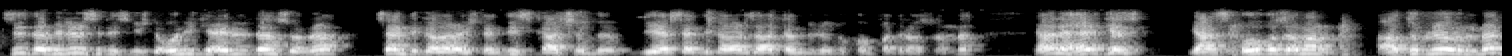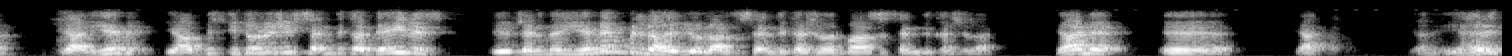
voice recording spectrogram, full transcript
Siz de bilirsiniz ki işte 12 Eylül'den sonra sendikalar işte disk açıldı. Diğer sendikalar zaten duruyordu konfederasyonda. Yani herkes yani o, o zaman hatırlıyorum ben yani yem, ya biz ideolojik sendika değiliz. Üzerinden yemin billah ediyorlardı sendikacılar bazı sendikacılar. Yani e, yani, yani her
